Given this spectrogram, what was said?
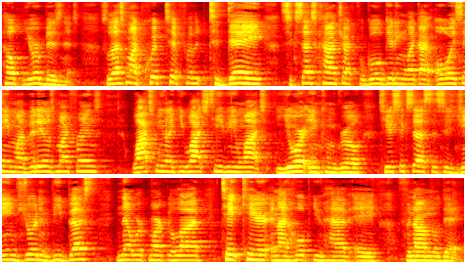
helped your business. So that's my quick tip for today. Success contract for goal getting. Like I always say in my videos, my friends, Watch me like you watch TV and watch your income grow to your success. This is James Jordan, the best network marketer alive. Take care, and I hope you have a phenomenal day.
